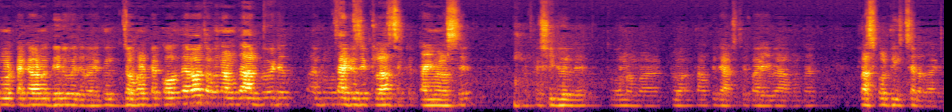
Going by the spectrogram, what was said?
কোনো একটা কারণে দেরি হয়ে যাবে। কিন্তু যখন একটা কল দেওয়া হয় তখন আমাদের আগ্রহটা আগ্রহ থাকে যে ক্লাস একটা টাইমার আছে একটা শিডিউলে তখন আমরা একটু তাড়াতাড়ি আসতে পারি বা আমাদের ক্লাস করতে ইচ্ছাটা থাকে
